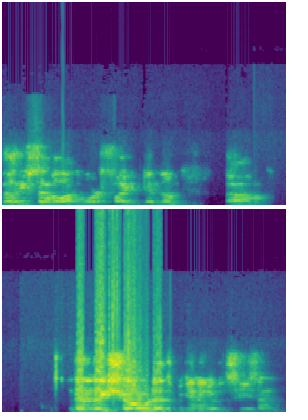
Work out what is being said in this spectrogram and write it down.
The Leafs have a lot more fight in them um, than they showed at the beginning of the season.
